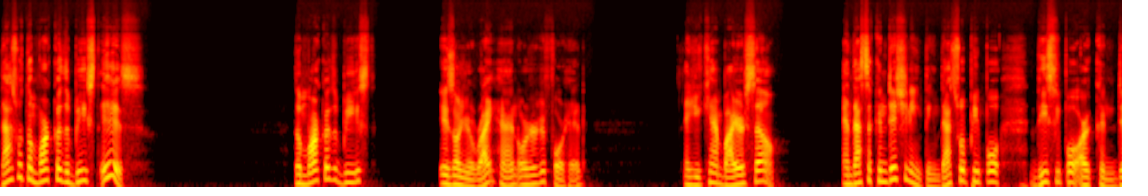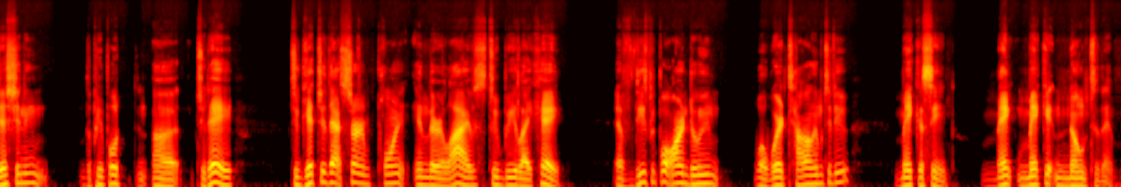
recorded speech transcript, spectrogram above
That's what the mark of the beast is. The mark of the beast is on your right hand or your forehead, and you can't buy or sell. And that's a conditioning thing. That's what people, these people are conditioning the people uh, today to get to that certain point in their lives to be like, hey, if these people aren't doing what we're telling them to do, make a scene, make make it known to them.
